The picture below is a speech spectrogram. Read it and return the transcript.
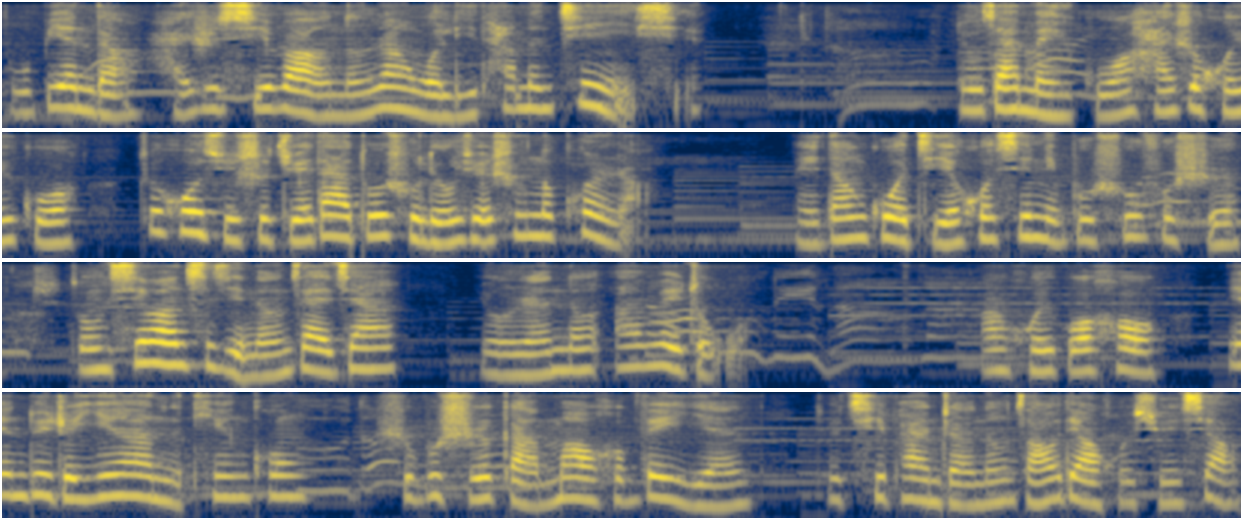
不变的还是希望能让我离他们近一些。留在美国还是回国，这或许是绝大多数留学生的困扰。每当过节或心里不舒服时，总希望自己能在家，有人能安慰着我。而回国后，面对着阴暗的天空，时不时感冒和胃炎，就期盼着能早点回学校，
